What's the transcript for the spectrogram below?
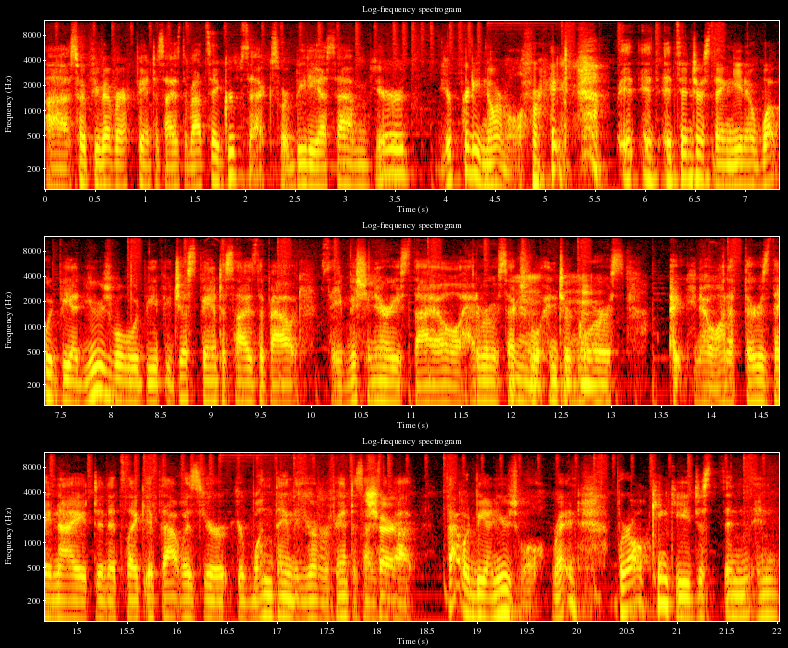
Uh, so if you've ever fantasized about, say, group sex or BDSM, you're you're pretty normal, right? It, it, it's interesting, you know, what would be unusual would be if you just fantasized about, say, missionary style, heterosexual mm -hmm. intercourse, you know, on a Thursday night, and it's like if that was your, your one thing that you ever fantasized sure. about, that would be unusual, right? We're all kinky just in, in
